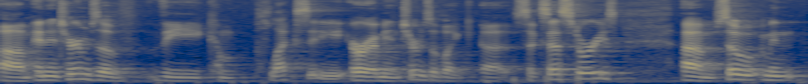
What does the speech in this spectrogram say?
Um, and in terms of the complexity, or I mean, in terms of like uh, success stories, um, so I mean,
